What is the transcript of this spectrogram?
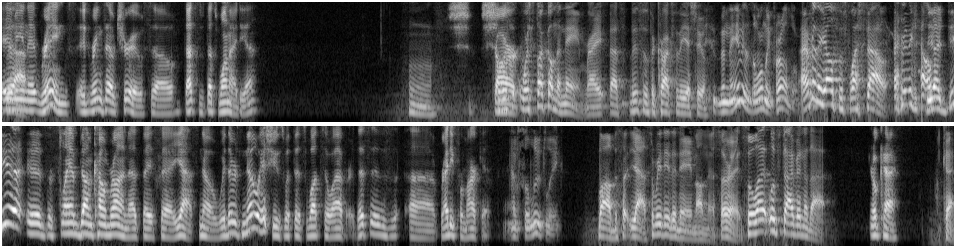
I Yeah. mean it rings. It rings out true. So that's that's one idea. Hmm. Sh- so we're, we're stuck on the name, right? That's this is the crux of the issue. The name is the only problem. Everything else is fleshed out. Everything else. the idea is a slam dunk home run, as they say. Yes, no, we, there's no issues with this whatsoever. This is uh, ready for market. Absolutely. Bob, besi- yeah. So we need a name on this. All right. So let let's dive into that. Okay, Okay.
